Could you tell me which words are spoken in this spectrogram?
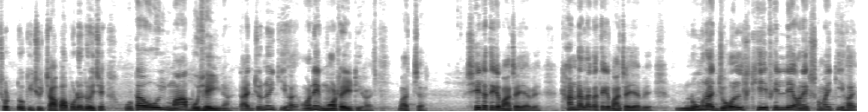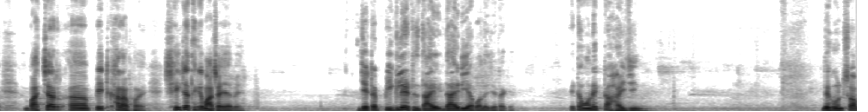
ছোট্ট কিছু চাপা পড়ে রয়েছে, ওটা ওই মা বোঝেই না। তার জন্যই কি হয়? অনেক মর্টালিটি হয় বাচ্চার। সেটা থেকে বাঁচা যাবে। ঠান্ডা লাগা থেকে বাঁচা যাবে। নোংরা জল খেয়ে ফেললে অনেক সময় কি হয়? বাচ্চার পেট খারাপ হয়। সেইটা থেকে বাঁচা যাবে। যেটা পিগলেট ডায়রিয়া বলে যেটাকে। এটা অনেকটা হাইজিন দেখুন, সব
